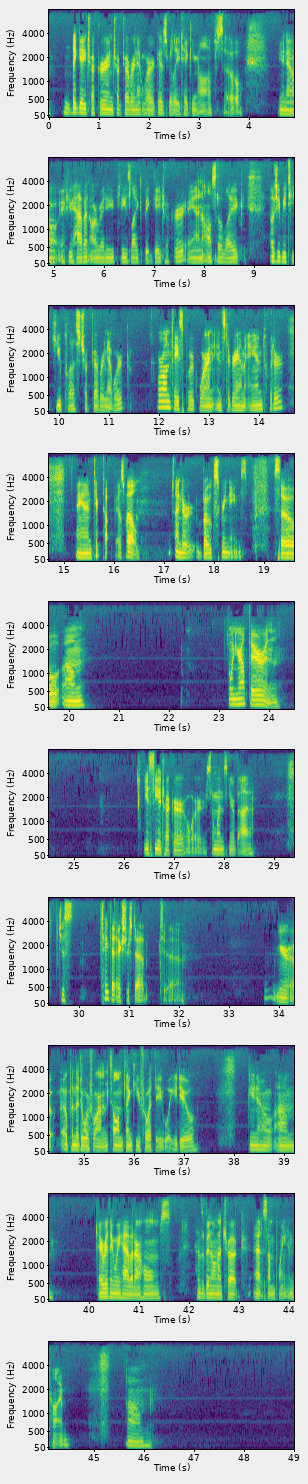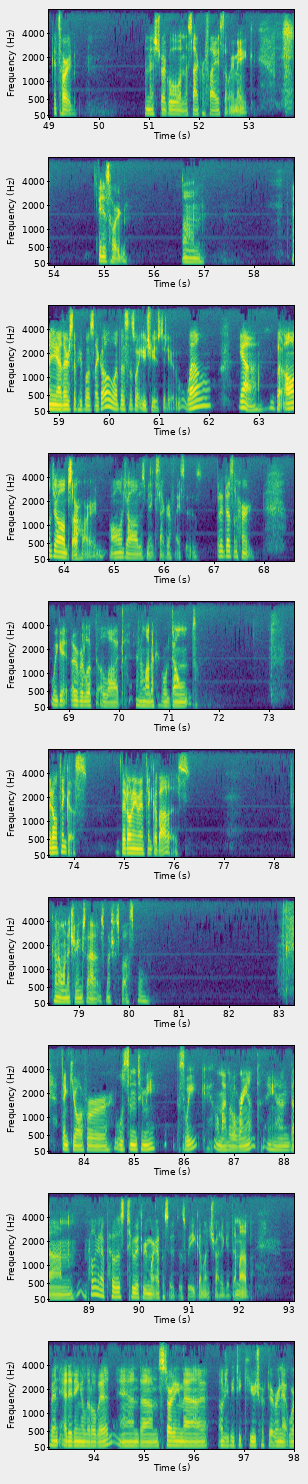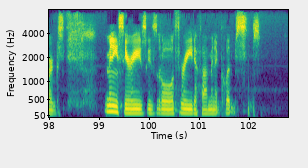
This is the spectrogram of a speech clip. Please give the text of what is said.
Big Gay Trucker and Truck Driver Network is really taking off. So, you know, if you haven't already, please like Big Gay Trucker and also like LGBTQ plus Truck Driver Network. We're on Facebook, we're on Instagram and Twitter, and TikTok as well under both screen names. So um, when you're out there and you see a trucker or someone's nearby, just take that extra step to uh, you open the door for them. Tell them thank you for what they what you do. You know, um, everything we have in our homes has been on a truck at some point in time. Um, it's hard. And the struggle and the sacrifice that we make. It is hard. Um, and yeah, there's the people that's like, oh, well, this is what you choose to do. Well, yeah, but all jobs are hard. All jobs make sacrifices, but it doesn't hurt. We get overlooked a lot, and a lot of people don't. They don't think us. They don't even think about us kind of want to change that as much as possible. Thank you all for listening to me this week on my little rant, and um, I'm probably going to post two or three more episodes this week. I'm going to try to get them up. I've been editing a little bit and um, starting the LGBTQ Truck Driver Network's mini series, these little three to five minute clips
